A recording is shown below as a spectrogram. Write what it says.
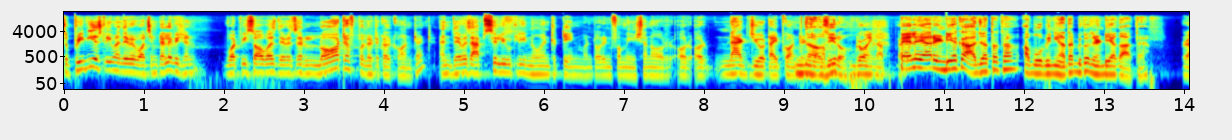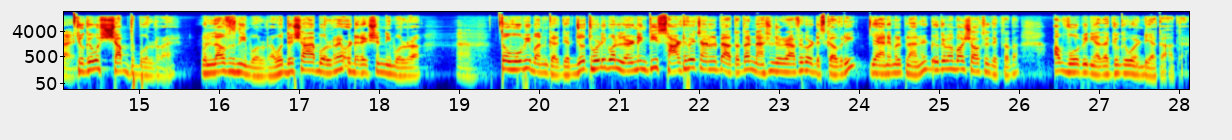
So previously when they were watching television, what we saw was there was a lot of political content and there was absolutely no entertainment or information or or, or Nat Geo type content. No, जो हम zero. Growing up. Right? पहले यार इंडिया का आ जाता था अब वो भी नहीं आता बिकॉज इंडिया का आता है right. क्योंकि वो शब्द बोल रहा है वो लफ्ज नहीं बोल रहा वो दिशा बोल रहा है और डायरेक्शन नहीं बोल रहा। हाँ. तो वो भी बंद कर दिया। जो थोड़ी बहुत लर्निंग थी साठवें चैनल पे आता था नेशनल ज्योग्राफिक और डिस्कवरी या एनिमल प्लानट जो कि मैं बहुत शौक से देखता था। अब वो भी नहीं आता क्योंकि वो इंडिया का आता है।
